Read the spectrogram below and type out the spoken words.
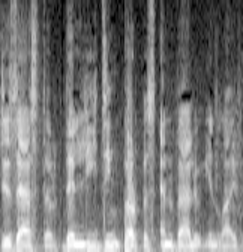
disaster the leading purpose and value in life.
